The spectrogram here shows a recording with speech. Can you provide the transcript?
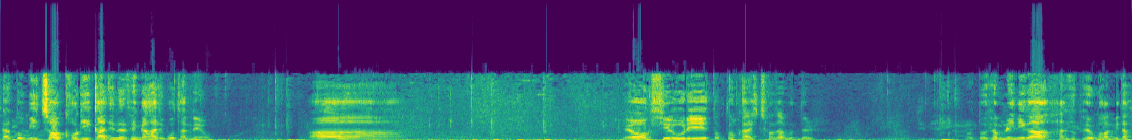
제가 또 미처 거기까지는 생각하지 못했네요. 아. 역시 우리 똑똑한 시청자분들. 어, 또 현린이가 한 수 배우고 갑니다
